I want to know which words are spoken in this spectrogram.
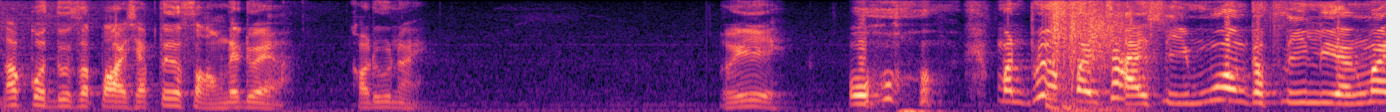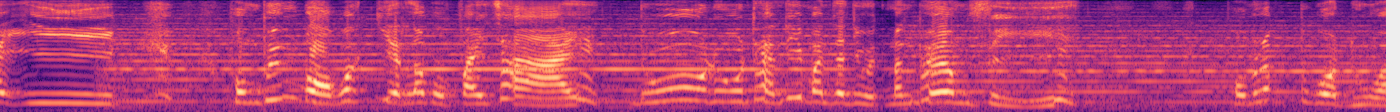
เรากดดูสปอย chapter 2ได้ด้วยอะขอดูหน่อย เฮ้ย โอ้มันเพิ่มไฟฉายสีม่วงกับสีเหลืองมาอีก ผมเพิ่งบอกว่าเกลียดระบบไฟฉาย ดูดูแทนที่มันจะหยุดมันเพิ่มสี ผมแล้วปวดหัว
